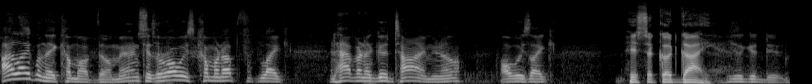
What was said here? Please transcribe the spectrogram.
I like when they come up though, man, because they're always coming up like and having a good time. You know, always like He's a good guy. he's a good dude.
